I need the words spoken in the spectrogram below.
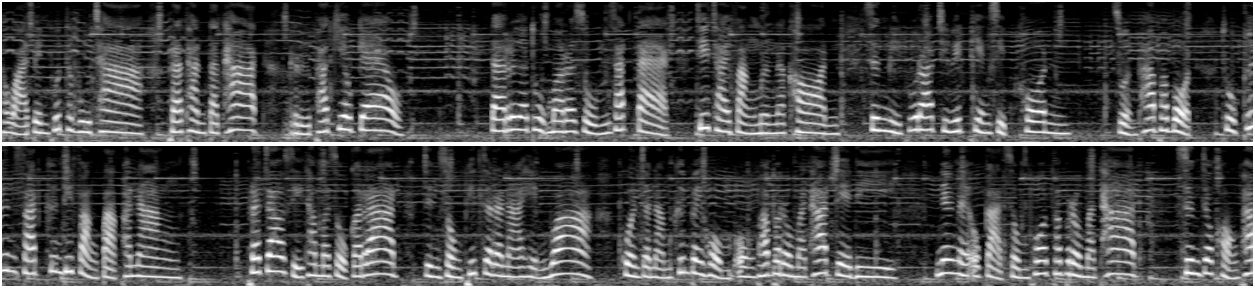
ถวายเป็นพุทธบูชา พระทันตธาตุหรือพระเขี้ยวแก้ว แต่เรือถูกมรสุมซัดแตกที่ชายฝั่งเมืองนคร ซึ่งมีผู้รอดชีวิตเพียงสิบคน ส่วนผ้าพระบทถูกคลื่นซัดขึ้นที่ฝั่งปากพนัง พระเจ้าศรีธรรมโศกราชจึงทรงพิจารณาเห็นว่าควรจะนำขึ้นไปห่มองค์พระบรมธาตุเจดีย์เนื่องในโอกาสสมโพธิพระบรมธาตุ ซึ่งเจ้าของผ้า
